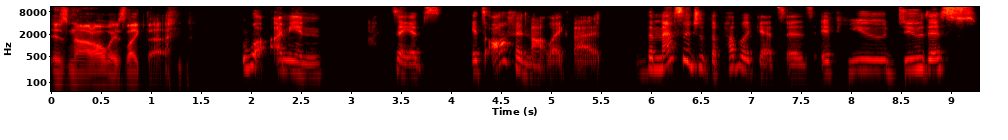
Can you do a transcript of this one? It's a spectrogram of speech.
is not always like that. Well, I mean, I'd say it's it's often not like that. The message that the public gets is if you do this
